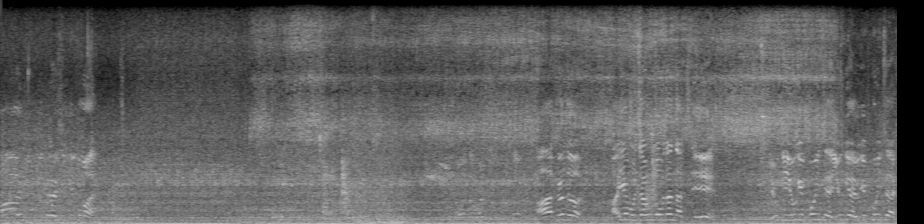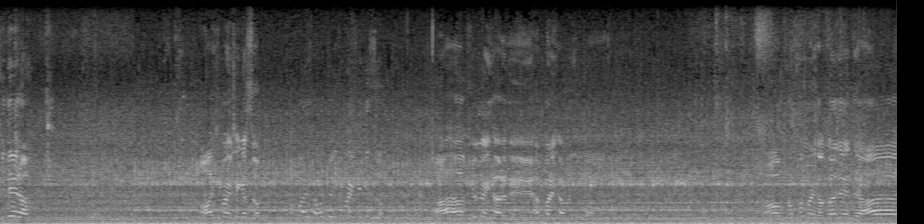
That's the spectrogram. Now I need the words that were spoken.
아 이거 정말 열심히구만 아 그래도 아예 못 잡은 거보단 낫지. 여기 여기 포인트야. 여기야 여기 포인트야. 기대해라. 아 희망이 생겼어. 한 마리 잡았더니 희망이 생겼어. 아 표정이 다르네. 한 마리 잡으니까. 아 우럭 한 마리 낚아야 되는데. 아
